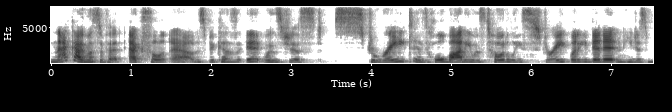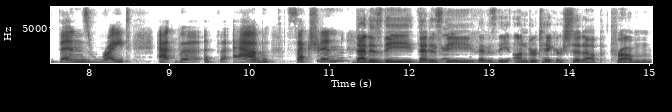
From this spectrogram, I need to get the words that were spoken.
And that guy must have had excellent abs because it was just straight. His whole body was totally straight when he did it, and he just bends right at the at the ab section. That is the that is the that is the Undertaker sit up from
